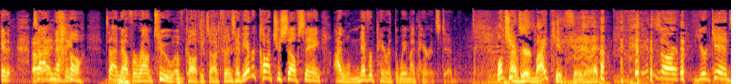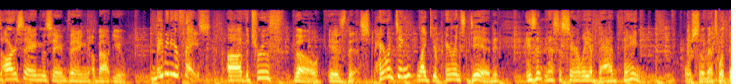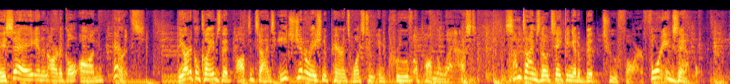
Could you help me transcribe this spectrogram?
Time right, now. see- Time now for round two of Coffee Talk, friends. Have you ever caught yourself saying, "I will never parent the way my parents did"? Well, chances... I've heard my kids say that. chances are your kids are saying the same thing about you. Maybe to your face. Uh, the truth, though, is this: parenting like your parents did isn't necessarily a bad thing. Or so that's what they say in an article on parents. The article claims that oftentimes each generation of parents wants to improve upon the last, sometimes, though, taking it a bit too far. For example,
